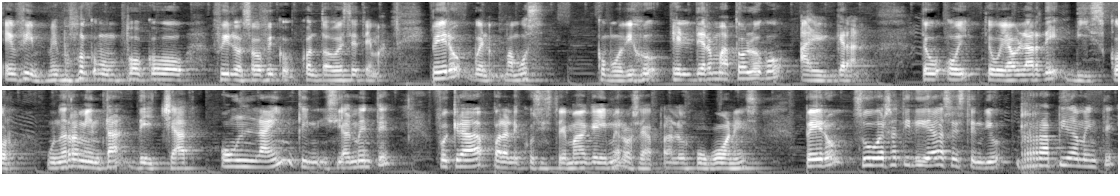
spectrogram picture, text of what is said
en fin, me pongo como un poco filosófico con todo este tema. Pero bueno, vamos, como dijo el dermatólogo, al grano. Te- hoy te voy a hablar de Discord, una herramienta de chat online que inicialmente fue creada para el ecosistema gamer, o sea, para los jugones, pero su versatilidad se extendió rápidamente,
